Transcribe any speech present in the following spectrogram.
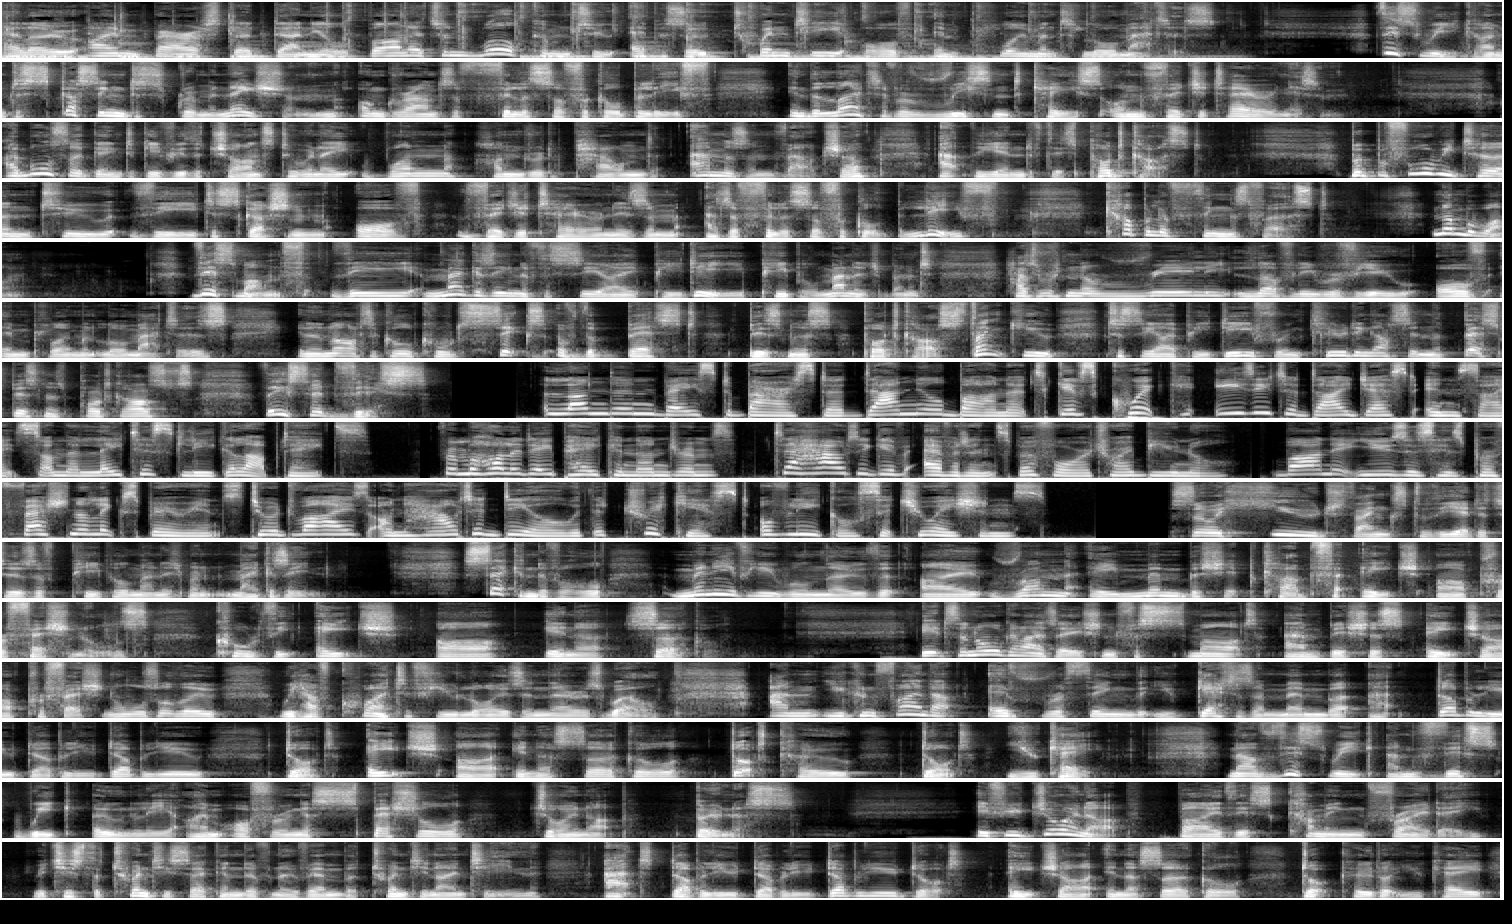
Hello, I'm Barrister Daniel Barnett, and welcome to episode 20 of Employment Law Matters. This week I'm discussing discrimination on grounds of philosophical belief in the light of a recent case on vegetarianism. I'm also going to give you the chance to win a £100 Amazon voucher at the end of this podcast. But before we turn to the discussion of vegetarianism as a philosophical belief, couple of things first. Number one, this month, the magazine of the CIPD, People Management, has written a really lovely review of Employment Law Matters in an article called Six of the Best Business Podcasts. Thank you to CIPD for including us in the Best Business Podcasts. They said this. London based barrister Daniel Barnett gives quick, easy to digest insights on the latest legal updates. From holiday pay conundrums to how to give evidence before a tribunal. Barnett uses his professional experience to advise on how to deal with the trickiest of legal situations. So, a huge thanks to the editors of People Management magazine. Second of all, many of you will know that I run a membership club for HR professionals called the HR Inner Circle. It's an organisation for smart, ambitious HR professionals, although we have quite a few lawyers in there as well. And you can find out everything that you get as a member at www.hrinnercircle.co.uk. Now, this week and this week only, I'm offering a special join up bonus. If you join up by this coming Friday, which is the 22nd of November 2019, at www.hrinnercircle.co.uk,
